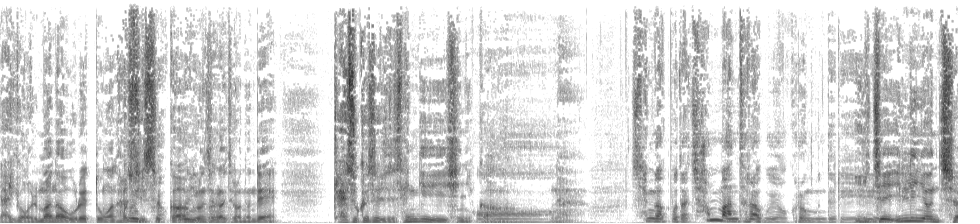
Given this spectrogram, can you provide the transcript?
야, 이게 얼마나 오랫동안 할수 그러니까, 있을까 그러니까요. 그런 생각이 들었는데 계속해서 이제 생기시니까 어. 네. 생각보다 참 많더라고요. 그런 분들이. 이제 1, 2년 차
